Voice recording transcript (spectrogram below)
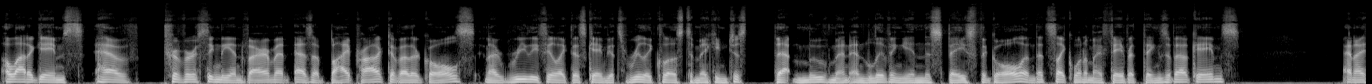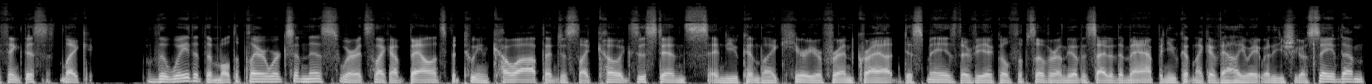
a lot of games have traversing the environment as a byproduct of other goals. And I really feel like this game gets really close to making just that movement and living in the space the goal. And that's like one of my favorite things about games. And I think this, like, the way that the multiplayer works in this, where it's like a balance between co-op and just like coexistence, and you can like hear your friend cry out in dismay as their vehicle flips over on the other side of the map, and you can like evaluate whether you should go save them.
